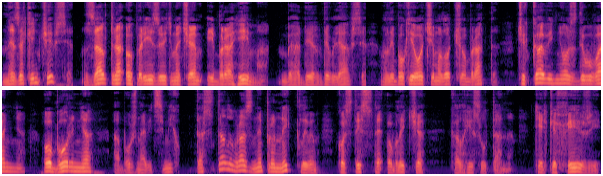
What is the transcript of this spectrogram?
не закінчився. Завтра опрізують мечем Ібрагіма. Бегадир вдивлявся в глибокі очі молодшого брата, чекав від нього здивування, обурення або ж навіть сміху, та стало враз непроникливим костисте обличчя калги султана. Тільки хижі,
